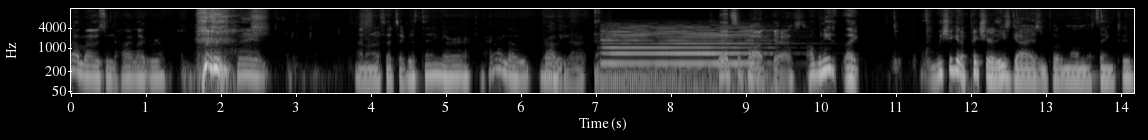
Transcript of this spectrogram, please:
I'm always in the highlight reel. Man, I don't know if that's a good thing or. I don't know. Probably not. That's a podcast. Oh, we need like we should get a picture of these guys and put them on the thing too.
